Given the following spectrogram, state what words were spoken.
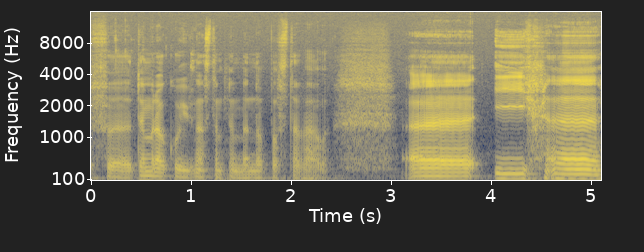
w tym roku i w następnym będą powstawały. E, I e,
